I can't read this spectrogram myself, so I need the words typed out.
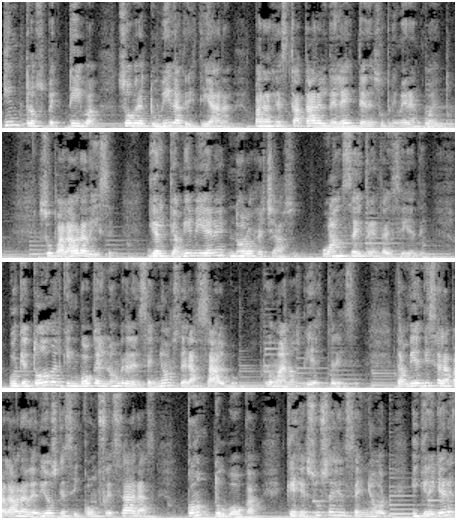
introspectiva sobre tu vida cristiana para rescatar el deleite de su primer encuentro. Su palabra dice, y el que a mí viene no lo rechazo Juan 6:37. Porque todo el que invoca el nombre del Señor será salvo. Romanos 10:13. También dice la palabra de Dios que si confesaras con tu boca que Jesús es el Señor y creyeres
